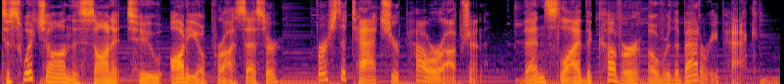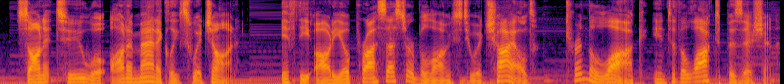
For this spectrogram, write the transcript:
To switch on the Sonnet 2 audio processor, first attach your power option, then slide the cover over the battery pack. Sonnet 2 will automatically switch on. If the audio processor belongs to a child, turn the lock into the locked position.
